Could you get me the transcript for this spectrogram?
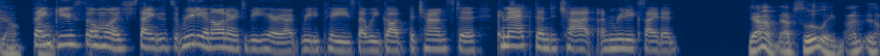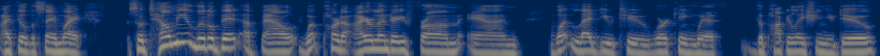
yeah. Thank you so much. Thanks. It's really an honor to be here. I'm really pleased that we got the chance to connect and to chat. I'm really excited. Yeah, absolutely. I'm, I feel the same way. So tell me a little bit about what part of Ireland are you from and what led you to working with the population you do?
